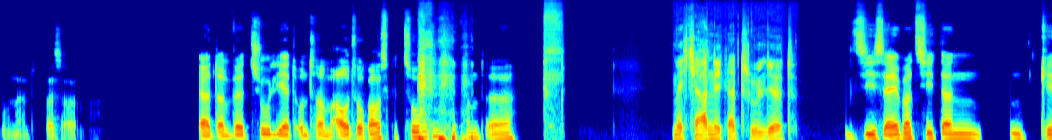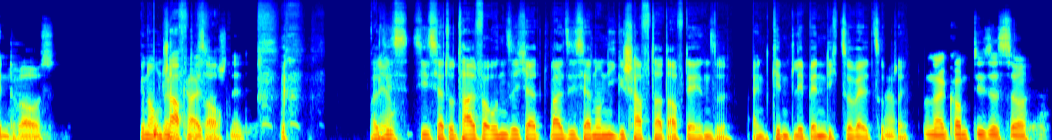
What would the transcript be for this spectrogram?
tun hat, was auch immer. Ja, dann wird Juliet unterm Auto rausgezogen und äh, Mechaniker Juliet. sie selber zieht dann ein Kind raus. Genau, und einem schafft es auch. Weil Ja. sie, ist, sie ist ja total verunsichert, weil sie es ja noch nie geschafft hat, auf der Insel ein Kind lebendig zur Welt zu Ja. bringen. Und dann kommt dieses so,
